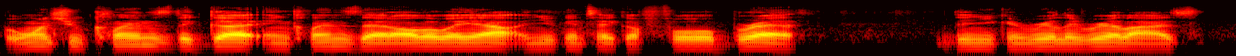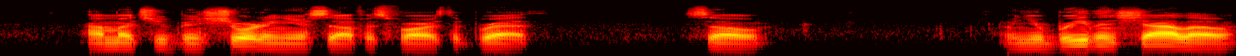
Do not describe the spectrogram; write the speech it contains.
But once you cleanse the gut and cleanse that all the way out and you can take a full breath, then you can really realize how much you've been shorting yourself as far as the breath. So, when you're breathing shallow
